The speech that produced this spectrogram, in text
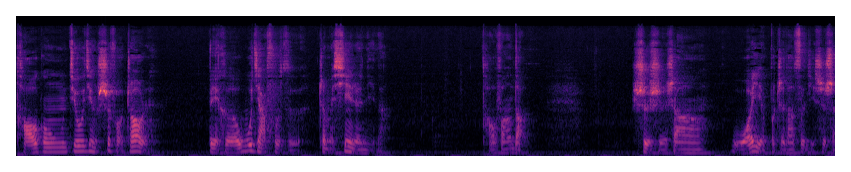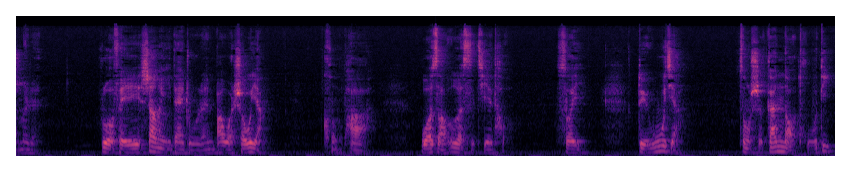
陶公究竟是否招人？为何乌家父子这么信任你呢？”陶芳道：“事实上，我也不知道自己是什么人。”若非上一代主人把我收养，恐怕我早饿死街头。所以，对巫家，纵使肝脑涂地，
